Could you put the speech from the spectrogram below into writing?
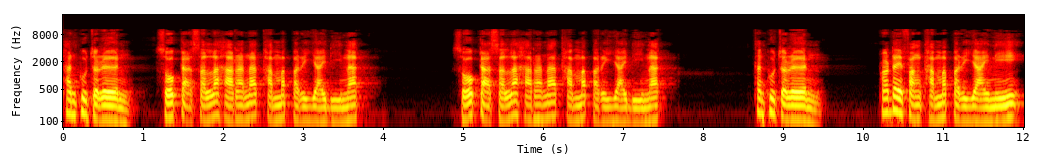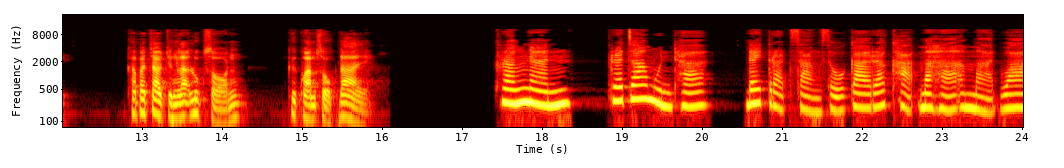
ท่านผู้เจริญ โสกะสัลลหารณธรรมปริยายดีนัก โสกะสัลลหารณธรรมปริยายดีนัก ท่านผู้เจริญ เพราะได้ฟังธรรมปริยายนี้ ข้าพเจ้าจึงละลูกศรคือความโศกได้ ครั้งนั้น พระเจ้ามุนทะได้ตรัสสั่งโสการะขะมหาอำมาตย์ว่า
